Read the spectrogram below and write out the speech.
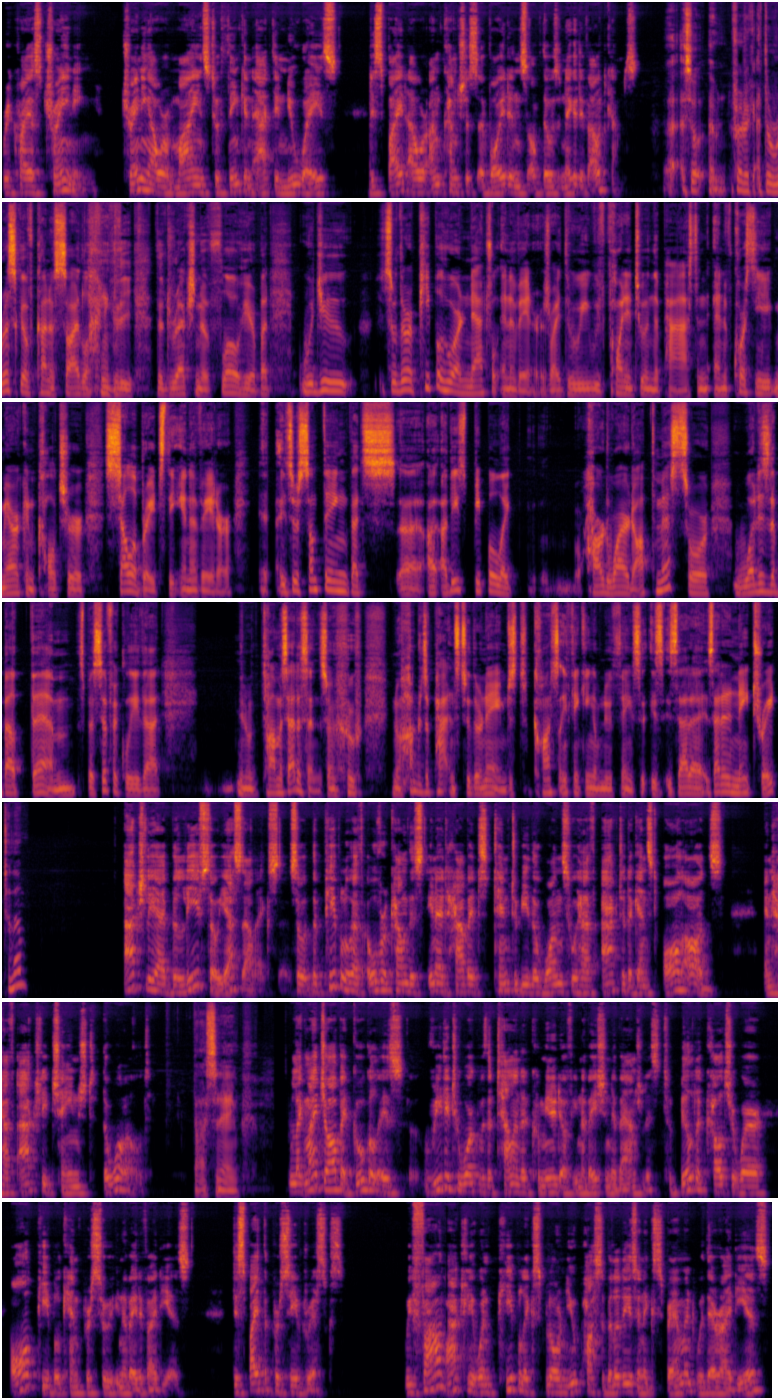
requires training, training our minds to think and act in new ways, despite our unconscious avoidance of those negative outcomes. Uh, so, um, Frederik, at the risk of kind of sidelining the, the direction of flow here, but would you? So there are people who are natural innovators, right? Who we, we've pointed to in the past, and and of course the American culture celebrates the innovator. Is there something that's uh, are, are these people like hardwired optimists, or what is it about them specifically that you know Thomas Edison, so who you know hundreds of patents to their name, just constantly thinking of new things. Is is that a is that an innate trait to them? Actually, I believe so. Yes, Alex. So the people who have overcome this innate habit tend to be the ones who have acted against all odds and have actually changed the world. Fascinating. Like my job at Google is really to work with a talented community of innovation evangelists to build a culture where all people can pursue innovative ideas despite the perceived risks. We found actually when people explore new possibilities and experiment with their ideas,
